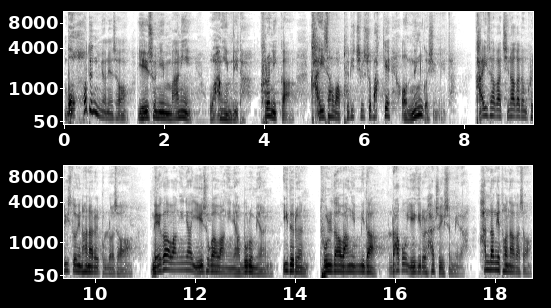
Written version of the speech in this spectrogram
모든 면에서 예수님만이 왕입니다. 그러니까 가이사와 부딪힐 수밖에 없는 것입니다. 가이사가 지나가던 그리스도인 하나를 불러서 내가 왕이냐 예수가 왕이냐 물으면 이들은 둘 다 왕입니다. 라고 얘기를 할 수 있습니다. 한 단계 더 나가서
